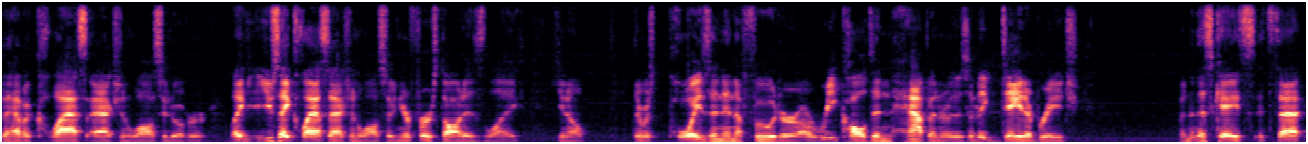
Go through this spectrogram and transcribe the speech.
to have a class action lawsuit over. Like you say, class action lawsuit, and your first thought is like, you know, there was poison in a food, or a recall didn't happen, or there's a big data breach. But in this case, it's that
